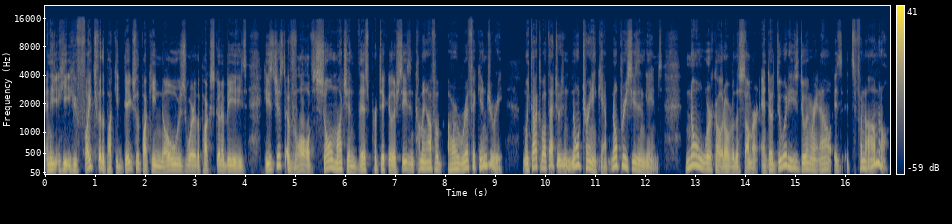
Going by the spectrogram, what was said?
And he, he he fights for the puck. He digs for the puck. He knows where the puck's going to be. He's he's just evolved so much in this particular season, coming off of a horrific injury. We talked about that too. No training camp, no preseason games, no workout over the summer, and to do what he's doing right now is it's phenomenal.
